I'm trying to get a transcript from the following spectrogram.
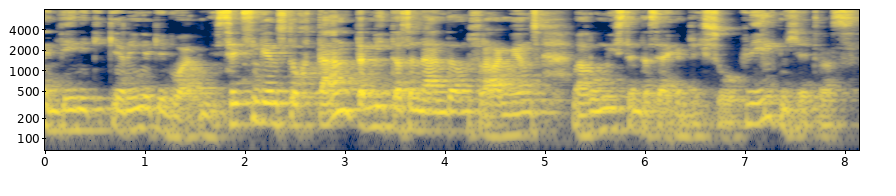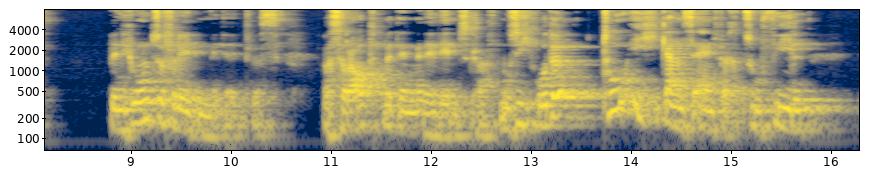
ein wenig geringer geworden ist. Setzen wir uns doch dann damit auseinander und fragen wir uns, warum ist denn das eigentlich so? Quält mich etwas? Bin ich unzufrieden mit etwas? Was raubt mir denn meine Lebenskraft? Muss ich oder tue ich ganz einfach zu viel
